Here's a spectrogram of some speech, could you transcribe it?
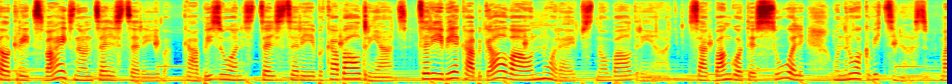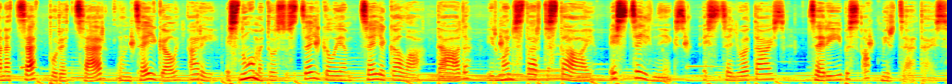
atkal krīt zvaigzne un ceļas cerība. Kā bizonis, ceļas cerība, kā baldrijāns. Cerība iekāpa galvā un noreipst no baldrijāņa. Sāk bangoties soļi un roka vicinās. Mana cepure cer un ceļgali arī. Es nometos uz ceļgaliem ceļa galā. Tāda ir mana starta stāja. Es ceļnieks, es ceļotājs, cerības apmirdzētājs.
